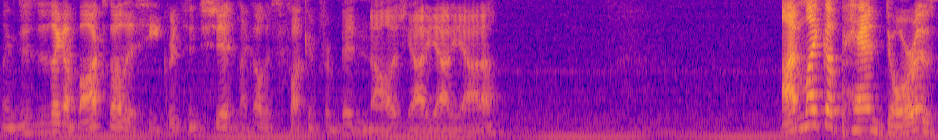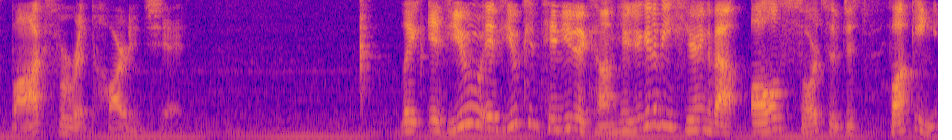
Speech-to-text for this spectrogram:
Like this is like a box with all the secrets and shit and like all this fucking forbidden knowledge, yada yada yada. I'm like a Pandora's box for retarded shit. Like if you if you continue to come here, you're gonna be hearing about all sorts of just fucking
